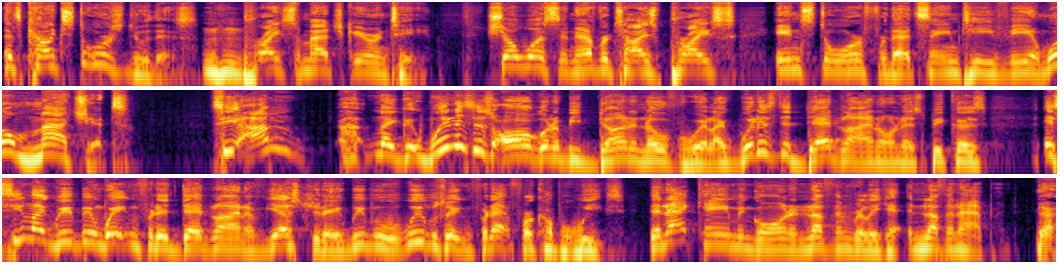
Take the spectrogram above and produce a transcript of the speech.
It's kind of like stores do this. Mm-hmm. Price match guarantee. Show us an advertised price in store for that same TV and we'll match it. See, I'm I'm like, when is this all going to be done and over with? Like, what is the deadline on this? Because it seemed like we've been waiting for the deadline of yesterday. We were, we was waiting for that for a couple weeks. Then that came and gone, and nothing really nothing happened. Yeah.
